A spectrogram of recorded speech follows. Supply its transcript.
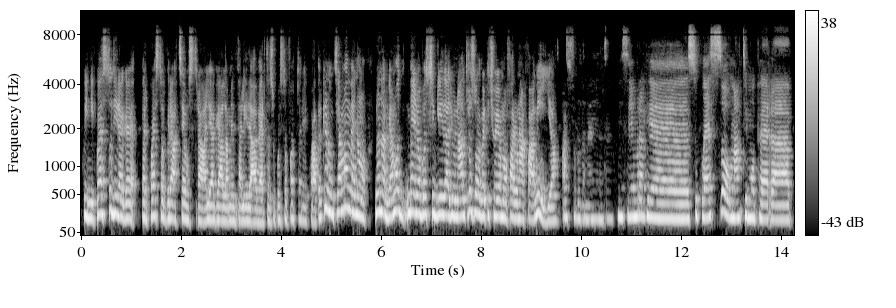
Quindi questo dire che per questo grazie a Australia che ha la mentalità aperta su questo fattore qua, perché non siamo meno, non abbiamo meno possibilità di un altro solo perché ci vogliamo fare una famiglia. Assolutamente. Mi sembra che su questo un attimo per, eh,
